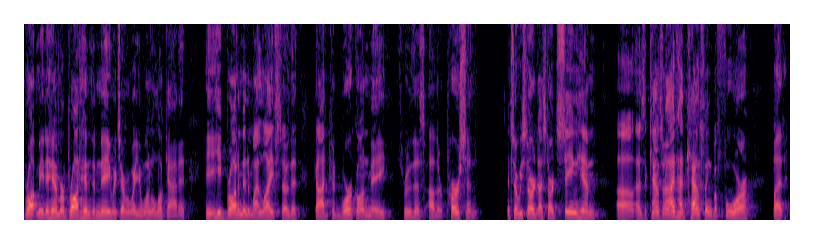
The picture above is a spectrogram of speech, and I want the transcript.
brought me to him or brought him to me, whichever way you want to look at it. He, he brought him into my life so that God could work on me through this other person. And so we started, I started seeing him uh, as a counselor. I'd had counseling before, but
